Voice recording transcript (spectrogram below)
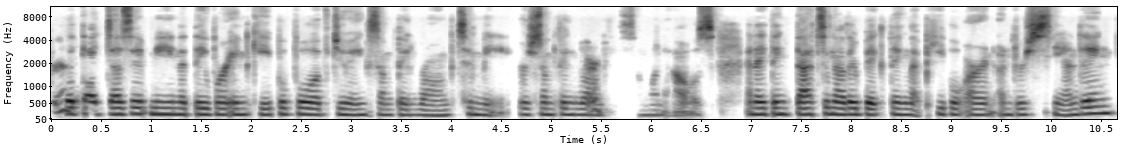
Sure. But that doesn't mean that they were incapable of doing something wrong to me or something wrong sure. to someone else. And I think that's another big thing that people aren't understanding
